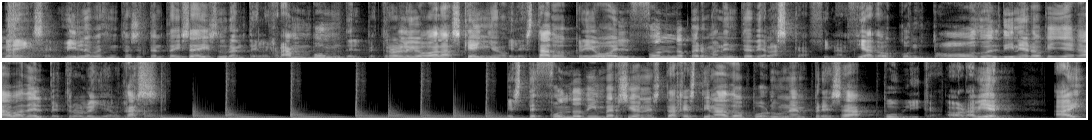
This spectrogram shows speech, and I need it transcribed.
Veréis, en 1976, durante el gran boom del petróleo alasqueño, el Estado creó el Fondo Permanente de Alaska, financiado con todo el dinero que llegaba del petróleo y el gas. Este fondo de inversión está gestionado por una empresa pública. Ahora bien, hay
